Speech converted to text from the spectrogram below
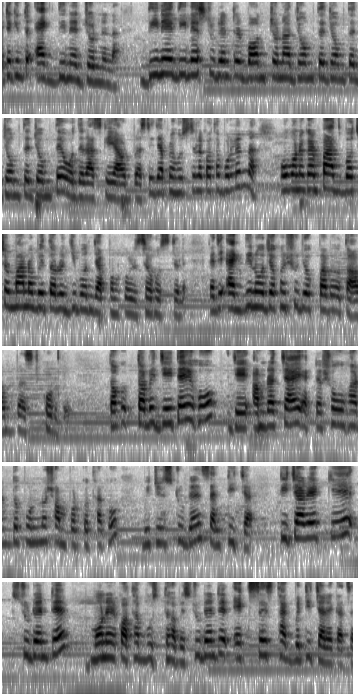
এটা কিন্তু একদিনের জন্য না। দিনে দিনে স্টুডেন্টের বঞ্চনা জমতে জমতে জমতে জমতে ওদের আজকে এই আউটব্রাস্ট এই যে আপনি হোস্টেলের কথা বললেন না, ও মনে করেন পাঁচ বছর মানবেতর জীবনযাপন করেছে হোস্টেলে কাজে একদিন ও যখন সুযোগ পাবে, ও তো আউটব্রাস্ট করবে। তখন তবে যেটাই হোক যে আমরা চাই একটা সৌহার্দ্যপূর্ণ সম্পর্ক থাকুক বিটুইন স্টুডেন্টস অ্যান্ড টিচার টিচারকে স্টুডেন্টের মনের কথা বুঝতে হবে। স্টুডেন্টের এক্সেস থাকবে টিচারের কাছে।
